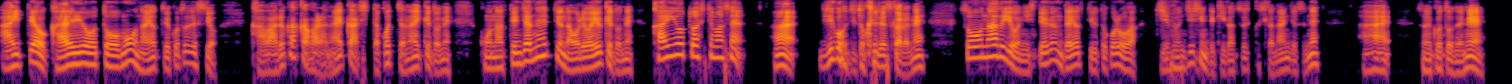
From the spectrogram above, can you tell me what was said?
相手を変えようと思うなよということですよ。変わるか変わらないか知ったこっちゃないけどね、こうなってんじゃねえっていうのは俺は言うけどね、変えようとはしてません。はい。自業自得ですからね。そうなるようにしてるんだよっていうところは自分自身で気がつくしかないんですね。はい。そういうことでね、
